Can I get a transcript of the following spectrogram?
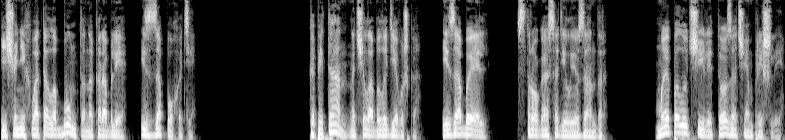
Еще не хватало бунта на корабле из-за похоти». «Капитан», — начала была девушка. «Изабель, строго осадил ее Зандер. Мы получили то, зачем пришли.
